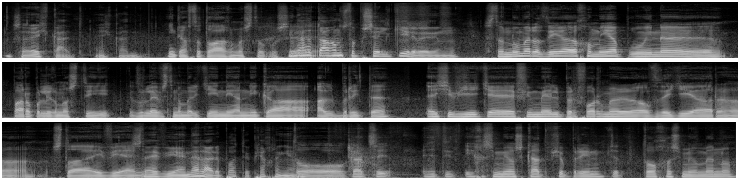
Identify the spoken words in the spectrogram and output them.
δεν ξέρω, έχει κάτι. Έχει κάτι. Είναι αυτό το άγνωστο που σε... Είναι αυτό το άγνωστο που σε ελκύει, ρε παιδί μου. Στο νούμερο 2 έχω μία που είναι πάρα πολύ γνωστή. Δουλεύει στην Αμερική, είναι η Ανίκα Αλμπρίτε. Έχει βγει και Female Performer of the Year ε, στο AVN. Στα AVN, έλα ρε, πότε, ποια χρονιά. Το κάτσε, γιατί είχα σημειώσει κάτι πιο πριν και το έχω σημειωμένο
